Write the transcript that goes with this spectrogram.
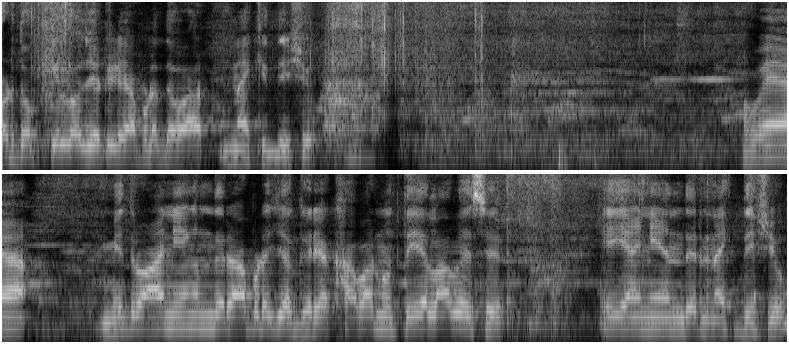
અડધો કિલો જેટલી આપણે દવા નાખી દઈશું. હવે મિત્રો આની અંદર આપણે જે ઘરે ખાવાનું તેલ આવે છે એ આની અંદર નાખી દઈશું.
